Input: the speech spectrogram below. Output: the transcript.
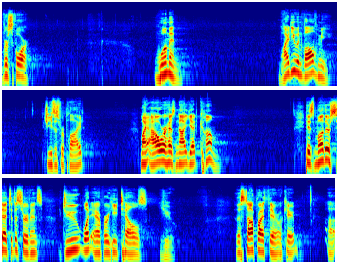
Verse 4 Woman, why do you involve me? Jesus replied, My hour has not yet come. His mother said to the servants, Do whatever he tells you. Let's stop right there, okay? Uh,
